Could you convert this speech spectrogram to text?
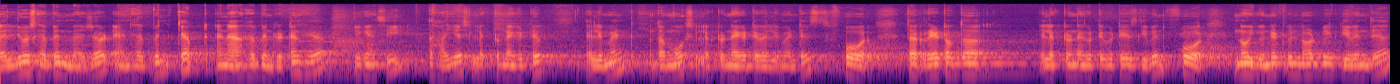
values have been measured and have been kept and have been written here. You can see the highest electronegative element, the most electronegative element is 4. The rate of the electronegativity is given 4. No unit will not be given there.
